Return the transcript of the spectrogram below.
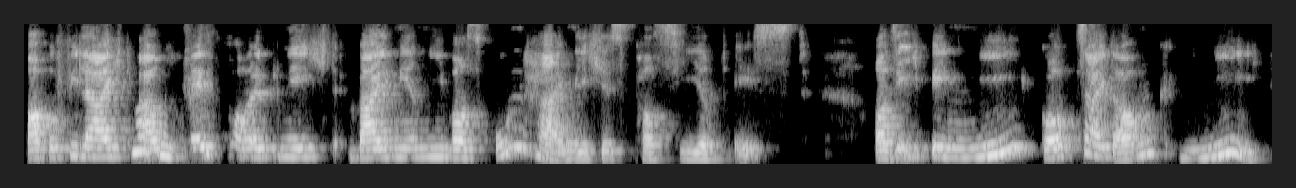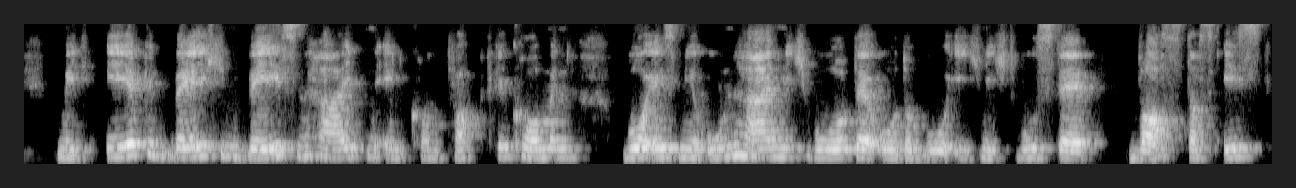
Aber vielleicht auch deshalb nicht, weil mir nie was Unheimliches passiert ist. Also ich bin nie, Gott sei Dank, nie mit irgendwelchen Wesenheiten in Kontakt gekommen, wo es mir unheimlich wurde oder wo ich nicht wusste, was das ist.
